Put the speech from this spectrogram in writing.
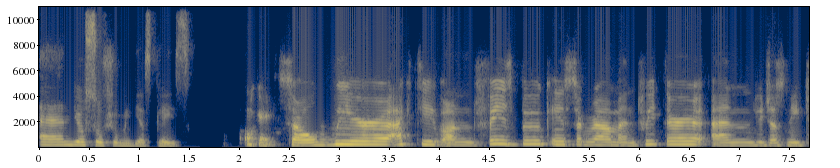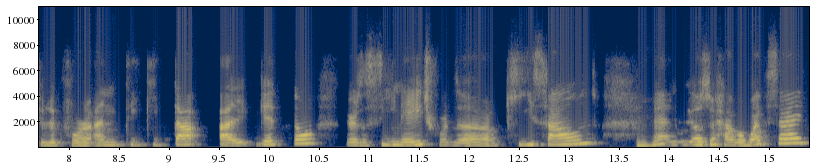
and your social medias, please? Okay, so we're active on Facebook, Instagram, and Twitter, and you just need to look for Antichità al Ghetto. There's a C and H for the key sound, mm-hmm. and we also have a website.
